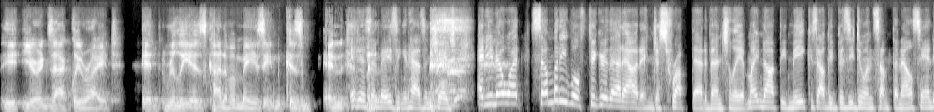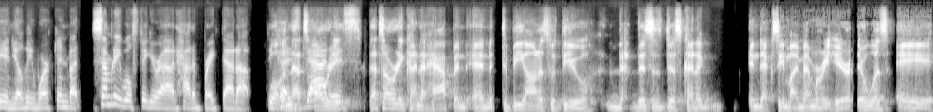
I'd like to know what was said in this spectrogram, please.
you're exactly right. It really is kind of amazing because, and It is amazing. It hasn't changed. and you know what? Somebody will figure that out and disrupt that eventually. It might not be me because I'll be busy doing something else, Andy, and you'll be working, but somebody will figure out how to break that up. Because Well, and that's that already is- that's already kind of happened. And to be honest with you, th- this is just kind of indexing my memory here. There was a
